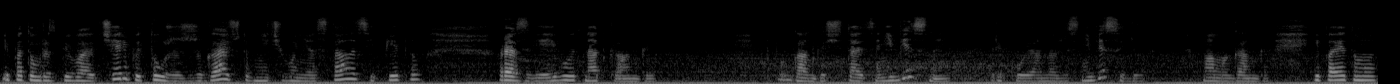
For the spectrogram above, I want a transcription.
И потом разбивают череп и тоже сжигают, чтобы ничего не осталось, и пепел развеивают над Гангой. Ганга считается небесной рекой, она же с небес идет, мама Ганга. И поэтому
